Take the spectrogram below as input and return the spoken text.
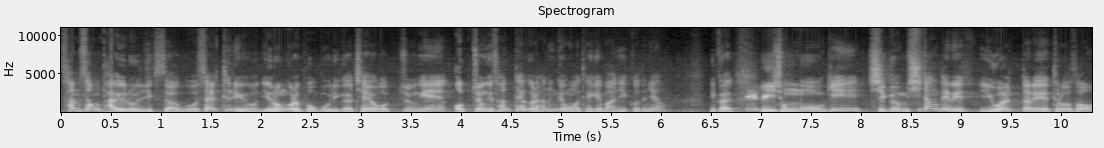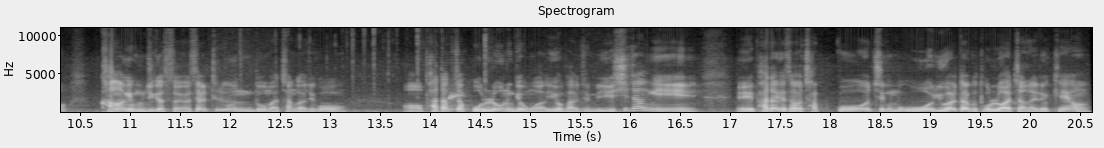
삼성 바이오로직스하고 셀트리온 이런 걸 보고 우리가 제약 업종에 업종의 선택을 하는 경우가 되게 많이 있거든요. 그러니까 네네. 이 종목이 지금 시장 대비 6월 달에 들어서 강하게 움직였어요. 셀트리온도 마찬가지고 어, 바닥 네. 잡고 올라오는 경우가 이거 봐요. 지금 이 시장이 이 바닥에서 잡고 지금 5월 6월 달부터 올라왔잖아요. 이렇게요.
